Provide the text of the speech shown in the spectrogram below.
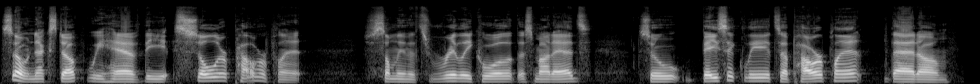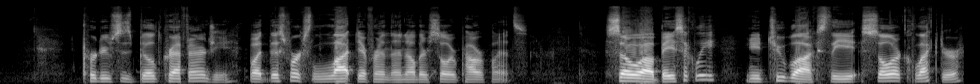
So next up we have the solar power plant. Something that's really cool that this mod adds. So basically it's a power plant that um, produces Buildcraft energy. But this works a lot different than other solar power plants. So uh, basically, you need two blocks, the solar collector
